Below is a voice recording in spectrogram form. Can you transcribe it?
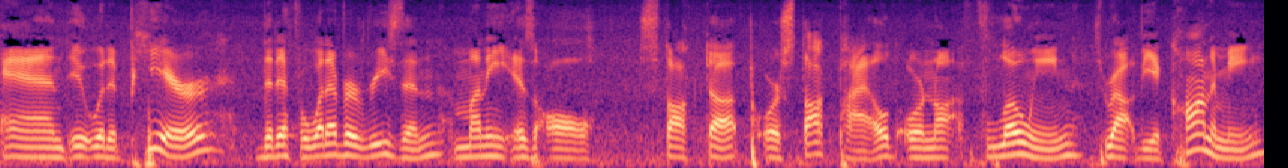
And it would appear that if for whatever reason money is all stocked up or stockpiled or not flowing throughout the economy,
